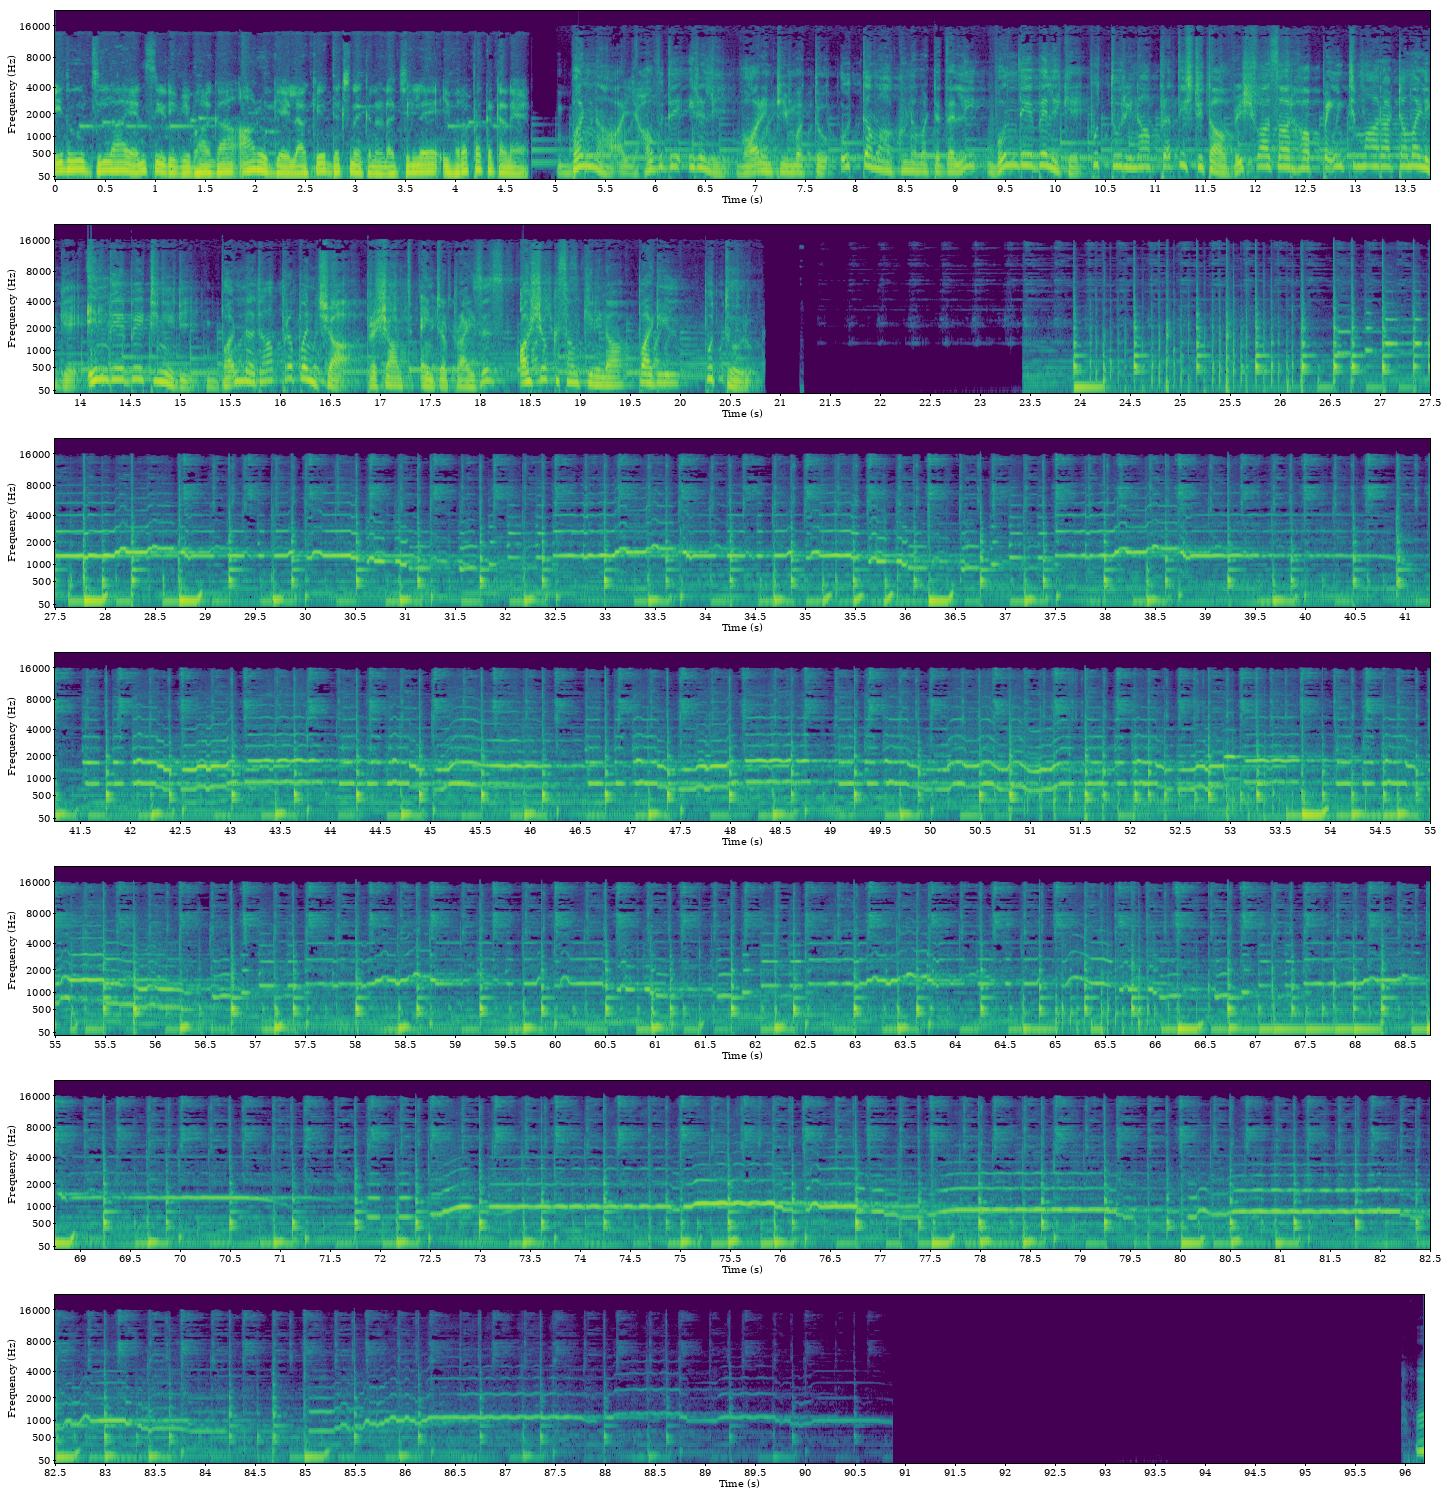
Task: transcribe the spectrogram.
ಇದು ಜಿಲ್ಲಾ ಎನ್ಸಿಡಿ ವಿಭಾಗ, ಆರೋಗ್ಯ ಇಲಾಖೆ, ದಕ್ಷಿಣ ಕನ್ನಡ ಜಿಲ್ಲೆ ಇವರ ಪ್ರಕಟಣೆ. ಬಣ್ಣ ಯಾವುದೇ ಇರಲಿ. ವಾರಂಟಿ ಮತ್ತು ಉತ್ತಮ ಗುಣಮಟ್ಟದಲ್ಲಿ ಒಂದೇ ಬೆಲೆಗೆ ಪುತ್ತೂರಿನ ಪ್ರತಿಷ್ಠಿತ ವಿಶ್ವಾಸಾರ್ಹ ಪೇಂಟ್ ಮಾರಾಟ ಮಳಿಗೆ ಇಂದೇ ಭೇಟಿ ನೀಡಿ ಬಣ್ಣದ ಪ್ರಪಂಚ. ಪ್ರಶಾಂತ್ ಎಂಟರ್ಪ್ರೈಸಸ್, ಅಶೋಕ ಸಂಕೀರ್ಣ ಪಡೀಲ್ ಪುತ್ತೂರು.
